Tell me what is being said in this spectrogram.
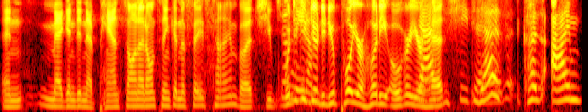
and Megan didn't have pants on, I don't think, in the FaceTime. But she, She'll what did need you do? 'em. Did you pull your hoodie over your yes, head? she did. Yes, because I'm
